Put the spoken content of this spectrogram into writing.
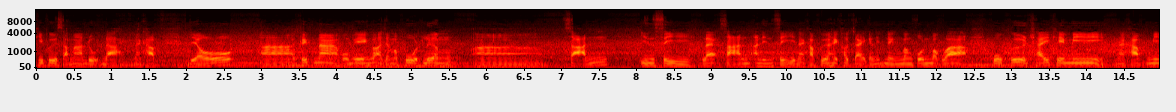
ที่พืชสามารถดูดได้นะครับ เดี๋ยวคลิปหน้าผมเองก็อาจจะมาพูดเรื่องอาสาร อินทรีย์และสารอนินทรีย์นะครับเพื่อให้เข้าใจกันนิดนึง บางคนบอกว่าปลูกพืชใช้เคมีนะครับมี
